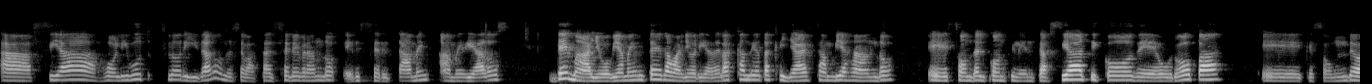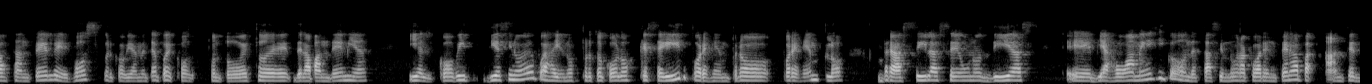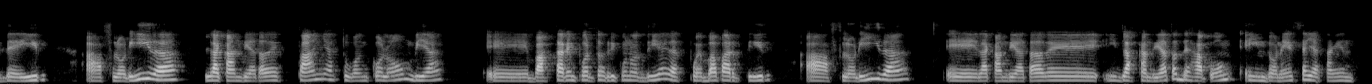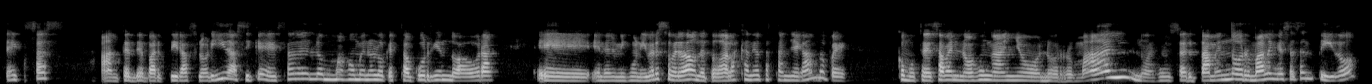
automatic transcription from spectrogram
hacia Hollywood, Florida, donde se va a estar celebrando el certamen a mediados de mayo. Obviamente la mayoría de las candidatas que ya están viajando eh, son del continente asiático, de Europa, eh, que son de bastante lejos, porque obviamente pues con, todo esto de, de, la pandemia y el COVID-19 pues hay unos protocolos que seguir. Por ejemplo, por ejemplo Brasil hace unos días eh, viajó a México, donde está haciendo una cuarentena antes de ir a Florida. La candidata de España estuvo en Colombia, eh, va a estar en Puerto Rico unos días y después va a partir a Florida. Eh, la candidata de, y las candidatas de Japón e Indonesia ya están en Texas antes de partir a Florida. Así que eso es lo, más o menos lo que está ocurriendo ahora en el mismo universo, ¿verdad? Donde todas las candidatas están llegando, pues como ustedes saben, no es un año normal, no es un certamen normal en ese sentido,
